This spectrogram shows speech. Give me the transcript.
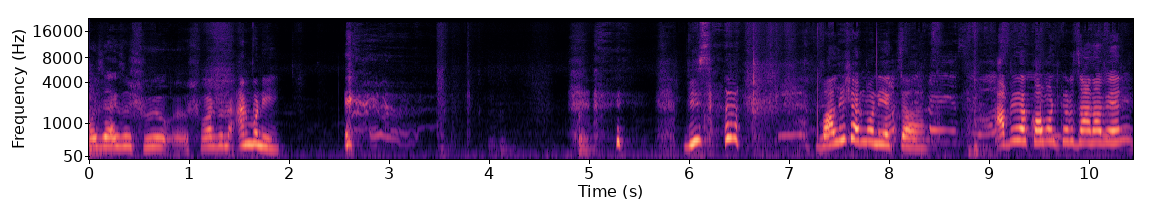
ওই যে একজন শুয়ে- শোয়ার জন্য আনবনি বালিশ আনবনি একটা? আপনারা কমেন্ট করে জানাবেন,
